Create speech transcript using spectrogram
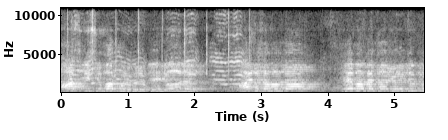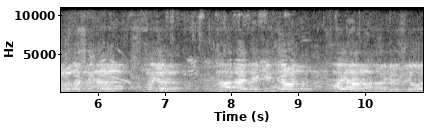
Aski Spor Kulübü'nün pehlivanı. Aynı zamanda Heba Metal Yönetim Kurulu Başkanı Sayın Mehmet Ekincan Hayran adına görüşüyor.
